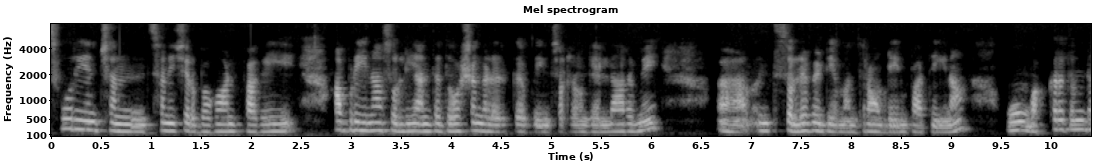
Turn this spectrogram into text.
சூரியன் சன் சனீஸ்வர பகவான் பகை அப்படின்னா சொல்லி அந்த தோஷங்கள் இருக்குது அப்படின்னு சொல்கிறவங்க எல்லாருமே சொல்ல வேண்டிய மந்திரம் அப்படின்னு பார்த்தீங்கன்னா ஓம் வக்ரதுண்ட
